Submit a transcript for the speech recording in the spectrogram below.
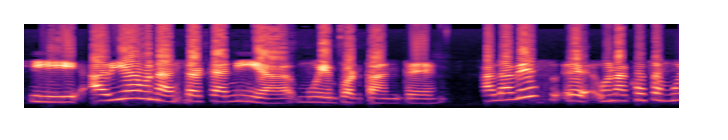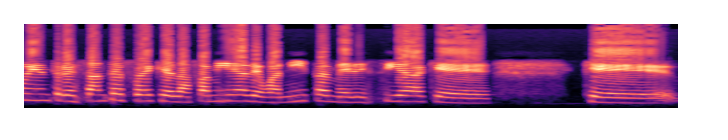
Y había una cercanía muy importante. A la vez, eh, una cosa muy interesante fue que la familia de Juanita me decía que, que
